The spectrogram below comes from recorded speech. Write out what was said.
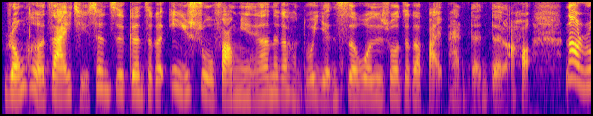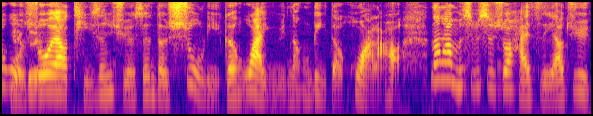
融合在一起，甚至跟这个艺术方面，像那个很多颜色，或者说这个摆盘等等啦，哈。那如果说要提升学生的数理跟外语能力的话啦，哈，那他们是不是说孩子也要去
